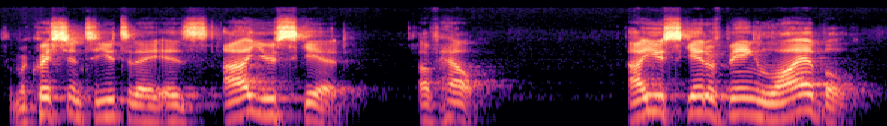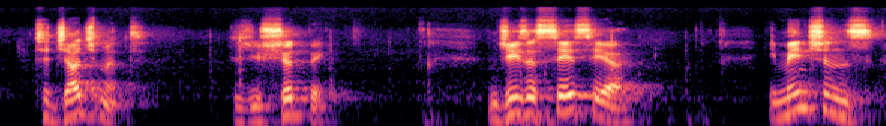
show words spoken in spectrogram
So, my question to you today is Are you scared of hell? Are you scared of being liable to judgment? Because you should be. And Jesus says here, He mentions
